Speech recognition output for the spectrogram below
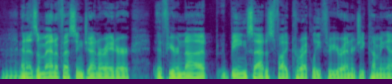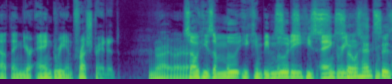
Hmm. And as a manifesting generator, if you're not being satisfied correctly through your energy coming out, then you're angry and frustrated. Right, right, right. So he's a mood. He can be moody. He's angry. so he's, hence can be his-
